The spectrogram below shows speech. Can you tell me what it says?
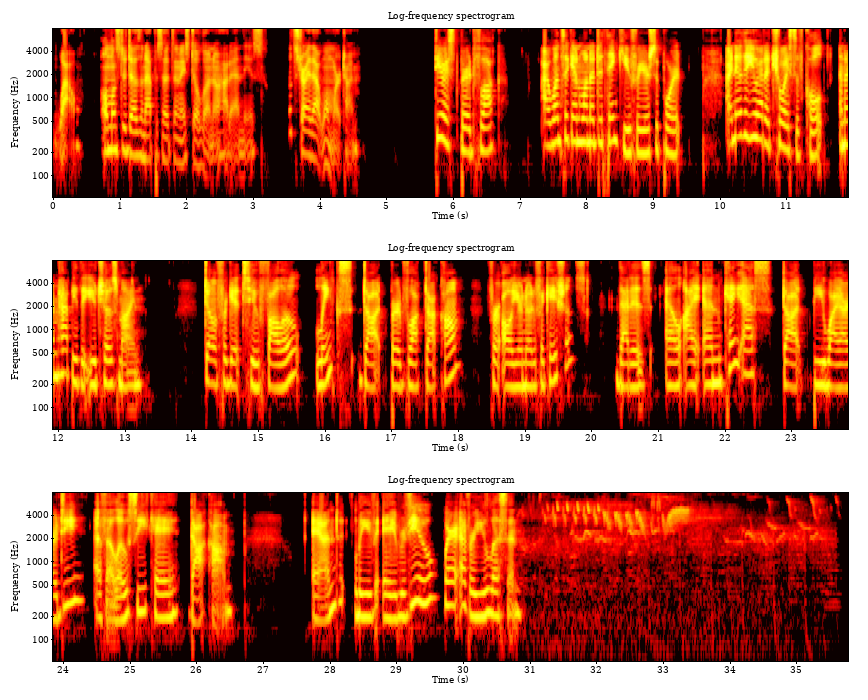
Wow, almost a dozen episodes and I still don't know how to end these. Let's try that one more time. Dearest bird flock, I once again wanted to thank you for your support. I know that you had a choice of Colt, and I'm happy that you chose mine. Don't forget to follow links.byrdflock.com for all your notifications. That is L I N K S dot B Y R D F L O C K dot com. And leave a review wherever you listen.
